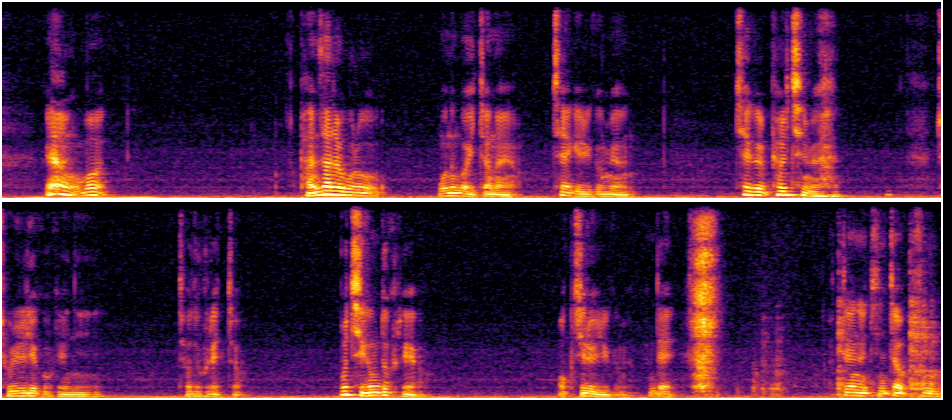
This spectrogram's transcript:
그냥 뭐 반사적으로 오는 거 있잖아요. 책 읽으면 책을 펼치면 졸리고 괜히 저도 그랬죠. 뭐 지금도 그래요. 억지로 읽으면. 근데 그때는 진짜 무슨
